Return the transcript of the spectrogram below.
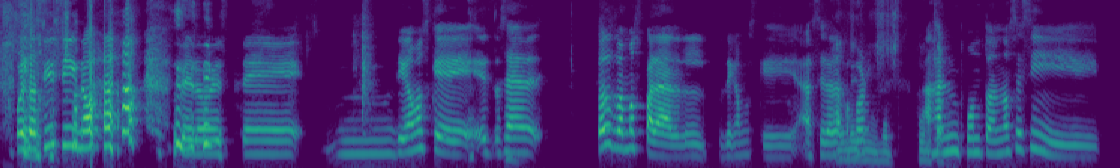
pues así sí, ¿no? Pero este, digamos que, es- o sea, todos vamos para, el, pues, digamos que hacer a lo Al mejor, punto. ajá, un punto, no sé si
